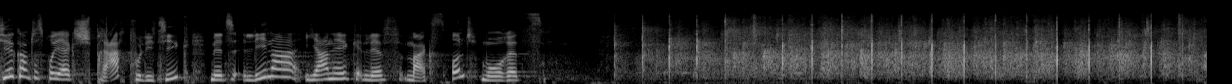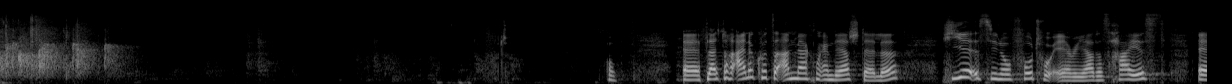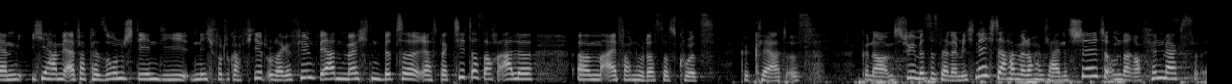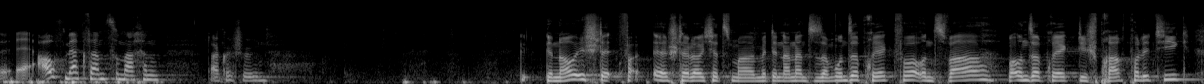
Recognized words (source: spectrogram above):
Hier kommt das Projekt Sprachpolitik mit Lena, Janik, Liv, Max und Moritz. Oh. Äh, vielleicht noch eine kurze Anmerkung an der Stelle. Hier ist die No-Photo-Area, das heißt, ähm, hier haben wir einfach Personen stehen, die nicht fotografiert oder gefilmt werden möchten. Bitte respektiert das auch alle, ähm, einfach nur, dass das kurz geklärt ist. Genau, im Stream ist es dann nämlich nicht, da haben wir noch ein kleines Schild, um darauf äh, aufmerksam zu machen. Dankeschön. Genau, ich stelle äh, stell euch jetzt mal mit den anderen zusammen unser Projekt vor. Und zwar war unser Projekt die Sprachpolitik.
